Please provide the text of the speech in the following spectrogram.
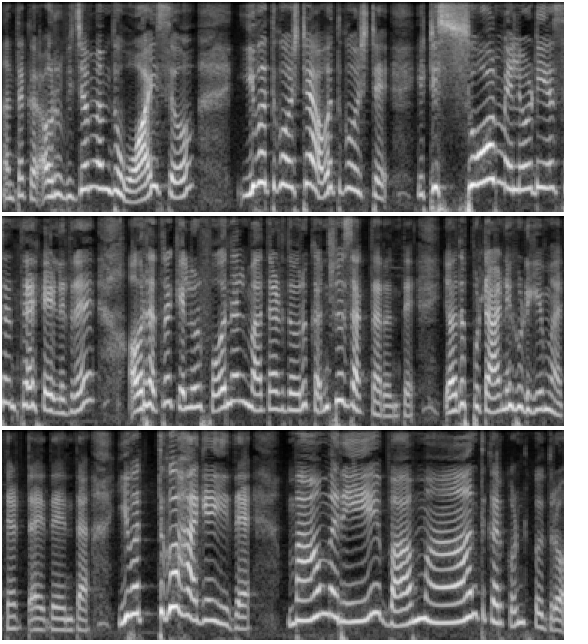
ಅಂತ ಕರ್, ಅವರು ವಿಜಯ ಮ್ಯಾಮ್ದು ವಾಯ್ಸು ಇವತ್ತಿಗೂ ಅಷ್ಟೇ ಅವತ್ತಿಗೂ ಅಷ್ಟೇ. ಇಟ್ ಈಸ್ ಸೋ ಮೆಲೋಡಿಯಸ್ ಅಂತ ಹೇಳಿದರೆ ಅವ್ರ ಹತ್ರ ಕೆಲವರು ಫೋನಲ್ಲಿ ಮಾತಾಡಿದವರು ಕನ್ಫ್ಯೂಸ್ ಆಗ್ತಾರಂತೆ. ಯಾವುದೋ ಪುಟಾಣಿ ಹುಡುಗಿ ಮಾತಾಡ್ತಾ ಇದೆ ಅಂತ. ಇವತ್ತಿಗೂ ಹಾಗೇ ಇದೆ. ಬಾಮರಿ ಬಾಮ್ಮ ಅಂತ ಕರ್ಕೊಂಡು ಹೋದರು.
